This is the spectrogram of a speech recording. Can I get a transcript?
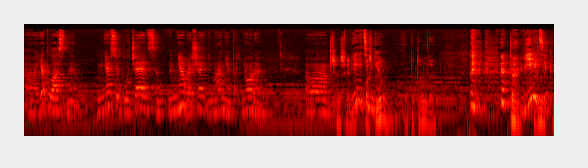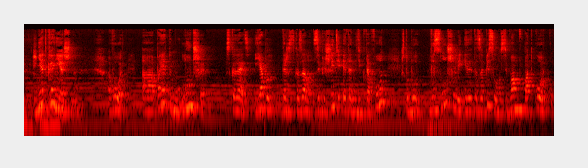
«А, я классная, у меня все получается, на меня обращают внимание партнеры. А, Сейчас я Верите посплю, мне? а потом да. Верите? Нет, конечно. Вот. А, поэтому лучше сказать, я бы даже сказала, запишите это на диктофон, чтобы вы слушали, и это записывалось вам в подкорку.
